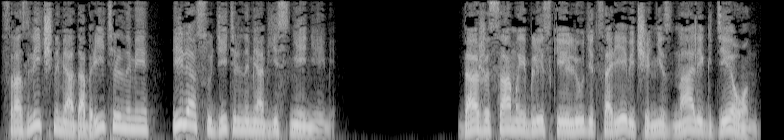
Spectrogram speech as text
с различными одобрительными или осудительными объяснениями. Даже самые близкие люди царевича не знали, где он,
